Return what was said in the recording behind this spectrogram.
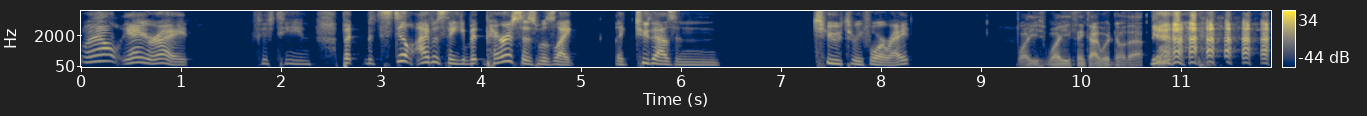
well, yeah, you're right. 15. But but still I was thinking but Paris's was like like 2002 3 4, right? why you why you think I would know that? Yeah.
